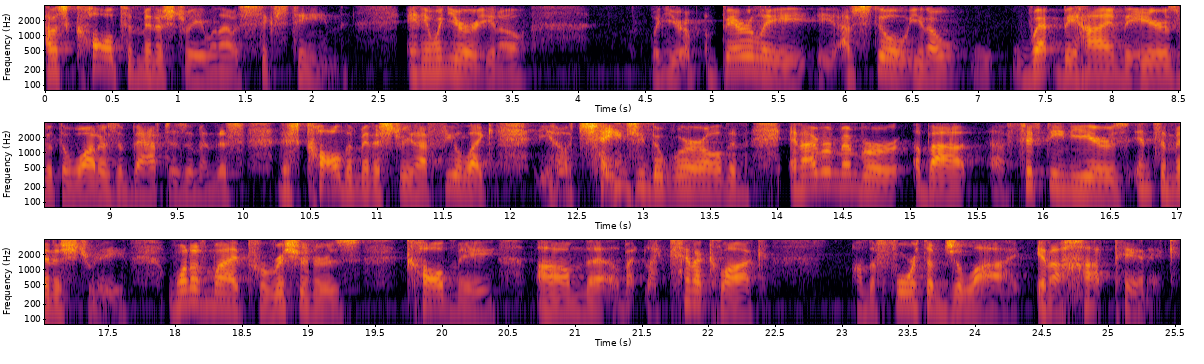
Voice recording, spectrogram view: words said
I was called to ministry when I was 16. And when you're, you know, when you're barely, I'm still, you know, wet behind the ears with the waters of baptism and this, this call to ministry, and I feel like, you know, changing the world. And, and I remember about uh, 15 years into ministry, one of my parishioners called me um, about like 10 o'clock on the 4th of July in a hot panic.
